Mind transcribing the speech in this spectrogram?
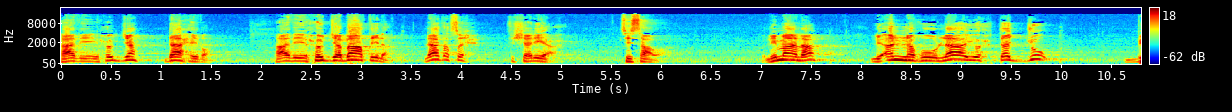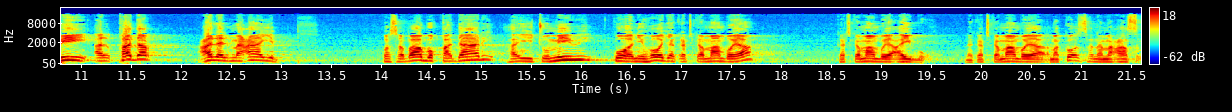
هذه حجه داحضه هذه حجه باطله لا تصح في الشريعه سواء لماذا لأنه لا يحتج بالقدر على المعايب kwa sababu qadari haitumiwi kuwa ni hoja katika mambo ya katika mambo ya aibu na katika mambo ya makosa na maasi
